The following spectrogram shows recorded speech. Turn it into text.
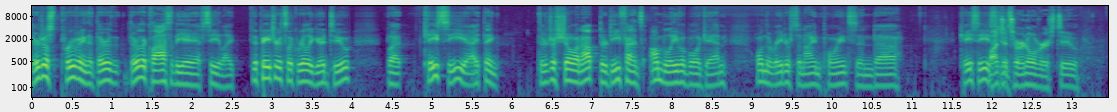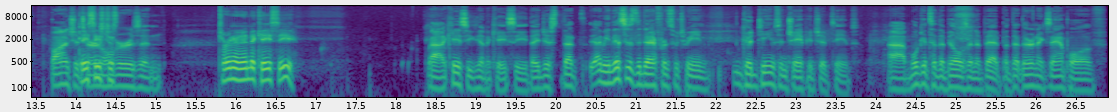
they're just proving that they're they're the class of the AFC. Like the Patriots look really good too, but KC, I think they're just showing up. Their defense unbelievable again, holding the Raiders to nine points, and uh, KC bunch just, of turnovers too, bunch of KC's turnovers and turning into KC. Wow, KC's gonna KC. They just that. I mean, this is the difference between good teams and championship teams. Uh, we'll get to the Bills in a bit, but they're an example of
